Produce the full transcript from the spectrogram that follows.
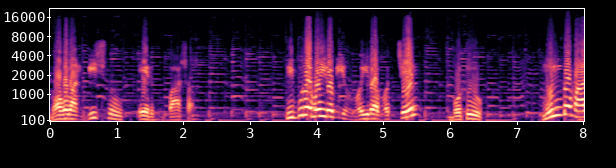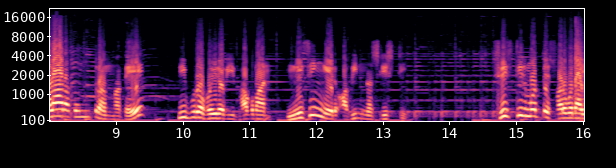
ভগবান বিষ্ণু এর উপাসক। ত্রিপুর ভৈরবী ভৈরব হচ্ছেন বটুক মুন্ডমালা রতন্ত্র মতে ত্রিপুর ভৈরবী ভগবান নৃসিংহের অভিন্ন সৃষ্টি। সৃষ্টির মধ্যে সর্বদাই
